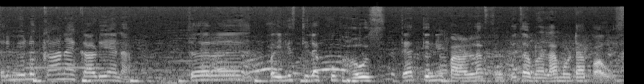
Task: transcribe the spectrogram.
तर मी बोललो का नाही काढूया ना. तर पहिलीच तिला खूप हौस. त्यात तिने पाळला फोटोचा भला मोठा पाऊस.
